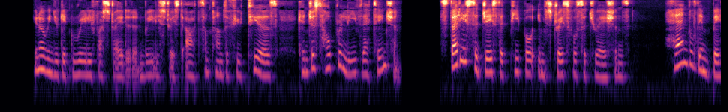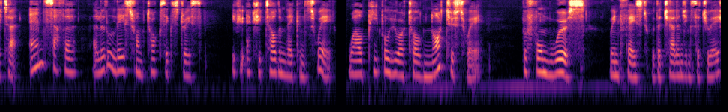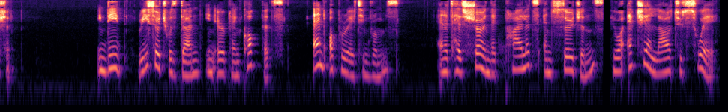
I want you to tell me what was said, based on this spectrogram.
You know, when you get really frustrated and really stressed out, sometimes a few tears can just help relieve that tension. Studies suggest that people in stressful situations handle them better and suffer a little less from toxic stress if you actually tell them they can swear, while people who are told not to swear perform worse when faced with a challenging situation. Indeed, research was done in aeroplane cockpits and operating rooms, and it has shown that pilots and surgeons who are actually allowed to swear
